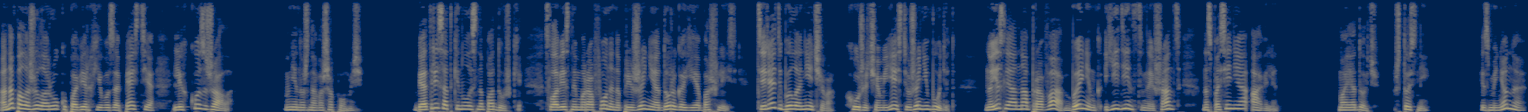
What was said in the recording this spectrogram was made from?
Она положила руку поверх его запястья, легко сжала. Мне нужна ваша помощь. Беатрис откинулась на подушке. Словесный марафон и напряжение дорого ей обошлись. Терять было нечего, хуже, чем есть, уже не будет. Но если она права, Беннинг — единственный шанс на спасение Авелин. Моя дочь. Что с ней? Измененная?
